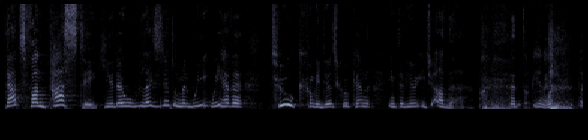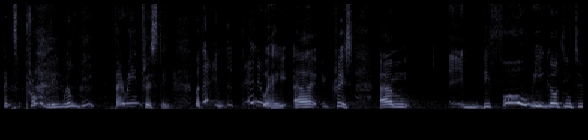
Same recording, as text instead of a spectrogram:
That's fantastic. You know, ladies and gentlemen, we, we have uh, two comedians who can interview each other. that, you know, it's probably will be very interesting. But uh, anyway, uh, Chris, um, before we got into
